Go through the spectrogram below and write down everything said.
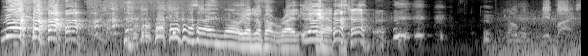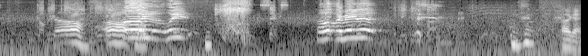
No! no, we gotta jump out right. What happened? Noble, be advised. Company oh, oh, No. equipment moving Oh, Oh, wait! six. Oh, I made it! To meet you inside. Okay.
